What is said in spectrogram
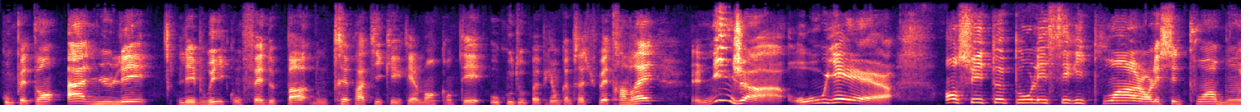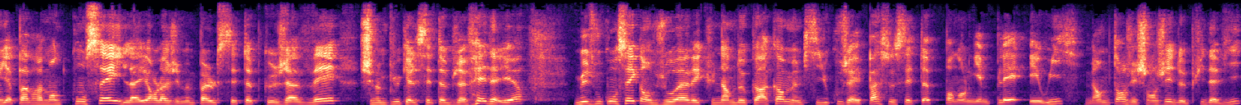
complètement annuler les bruits qu'on fait de pas donc très pratique également quand t'es au couteau papillon. Comme ça tu peux être un vrai Ninja. Oh yeah Ensuite, pour les séries de points, alors les séries de points, bon, il n'y a pas vraiment de conseils. D'ailleurs, là, j'ai même pas le setup que j'avais. Je sais même plus quel setup j'avais d'ailleurs. Mais je vous conseille quand vous jouez avec une arme de corps à corps, même si du coup j'avais pas ce setup pendant le gameplay, et oui, mais en même temps j'ai changé depuis d'avis.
